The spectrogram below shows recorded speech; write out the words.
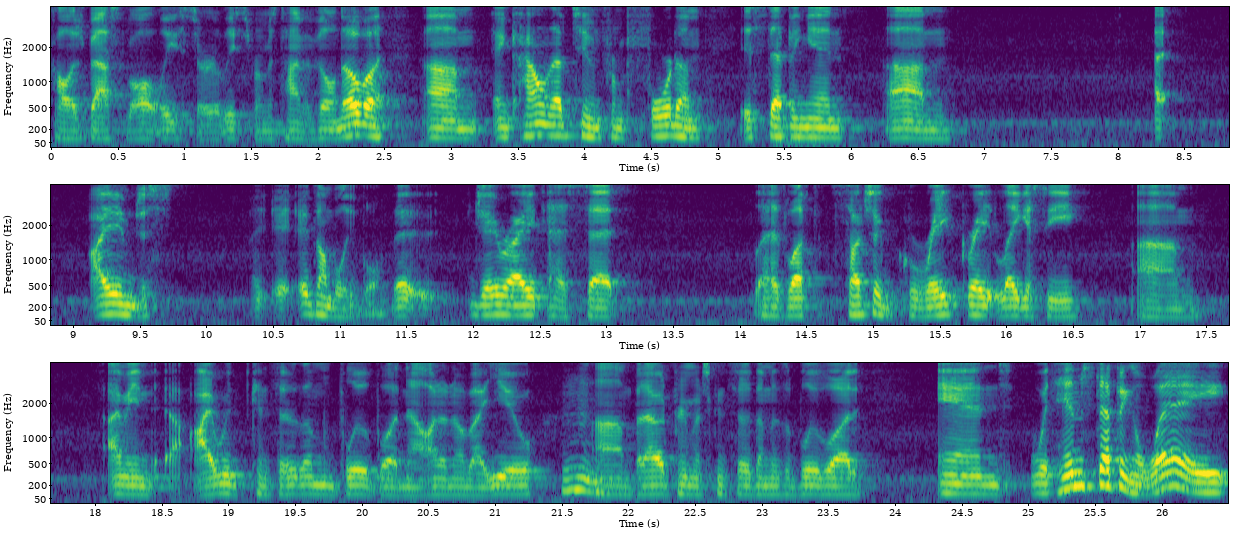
college basketball, at least, or at least from his time at Villanova. Um, and Kyle Neptune from Fordham is stepping in. Um, I, I am just, it, it's unbelievable. Jay Wright has set, has left such a great, great legacy. Um, I mean, I would consider them a blue blood now. I don't know about you, mm-hmm. um, but I would pretty much consider them as a blue blood. And with him stepping away,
